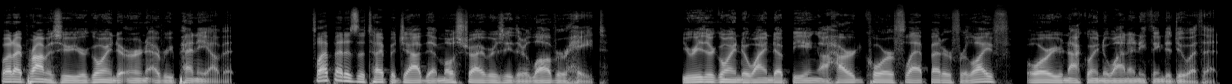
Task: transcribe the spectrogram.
but I promise you, you're going to earn every penny of it. Flatbed is the type of job that most drivers either love or hate. You're either going to wind up being a hardcore flatbedder for life, or you're not going to want anything to do with it.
